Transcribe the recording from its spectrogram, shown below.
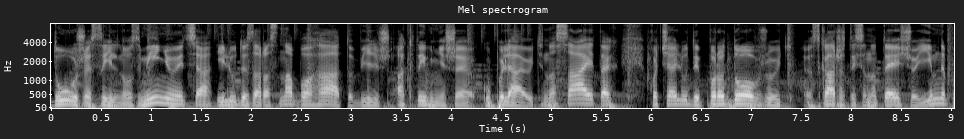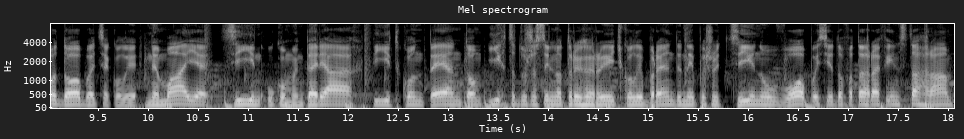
дуже сильно змінюється, і люди зараз набагато більш активніше купують на сайтах. Хоча люди продовжують скаржитися на те, що їм не подобається, коли немає цін у коментарях під контентом. Їх це дуже сильно тригерить, коли бренди не пишуть ціну в описі до фотографій Інстаграм.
